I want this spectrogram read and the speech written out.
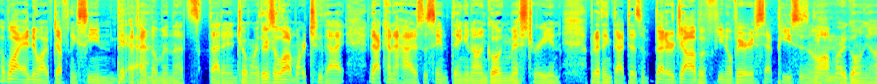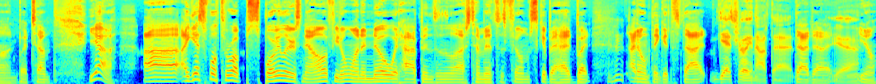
Why I know I've definitely seen Pit the Yeah. Pendulum, and that's that I enjoy more. There's a lot more to that. That kind of has the same thing, an ongoing mystery, and but I think that does a better job of you know various set pieces and a Mm-hmm. lot more going on. But um, yeah, uh, I guess we'll throw up spoilers now. If you don't want to know what happens in the last ten minutes of the film, skip ahead. But I don't think it's that Yeah, it's really not that. that uh, yeah. you know.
